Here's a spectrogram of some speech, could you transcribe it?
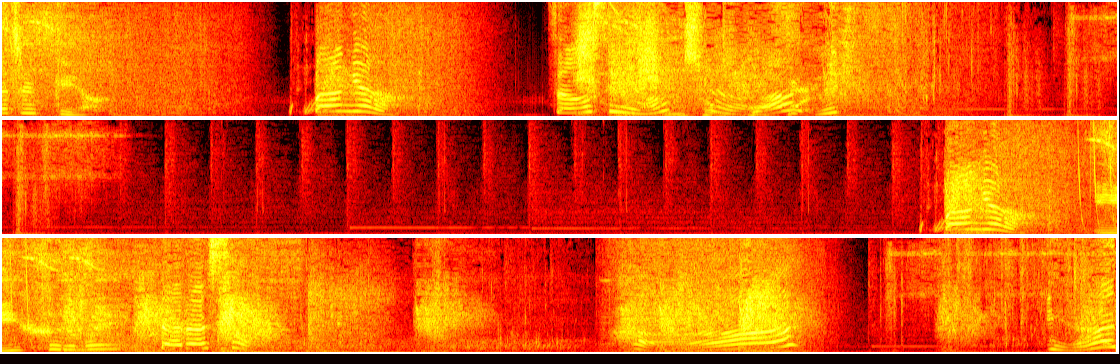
날려줄게요. 빵야! 자, 폭발! 빵야! 이 흐름을 따라서. 하! 야!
